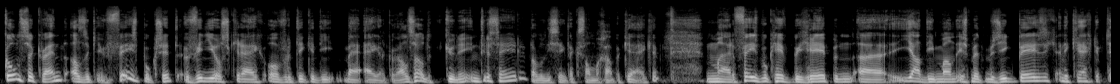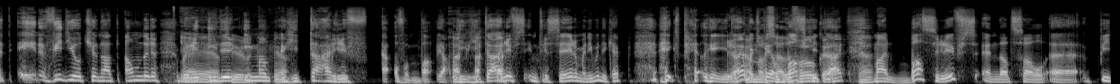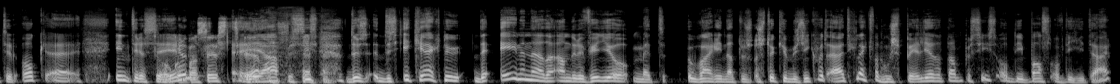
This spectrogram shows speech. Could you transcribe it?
consequent, als ik in Facebook zit, video's krijg over dingen die mij eigenlijk wel zouden kunnen interesseren. Dat wil niet zeggen dat ik ze allemaal ga bekijken. Maar Facebook heeft begrepen, uh, ja, die man is met muziek bezig. En ik krijg nu het ene videootje na het andere, waarin ja, ja, ieder, iemand ja. een gitaarriff, of een ja, die gitaarriffs interesseren me niet, want ik, heb, ik speel geen gitaar, maar ik speel basgitaar. Maar basriffs, en dat zal uh, Pieter ook uh, interesseren. Ook een bassist. ja, precies. Dus, dus ik krijg nu de ene na de andere video met waarin dat dus een stukje muziek wordt uitgelegd van hoe speel je dat dan precies op die bas of die gitaar.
